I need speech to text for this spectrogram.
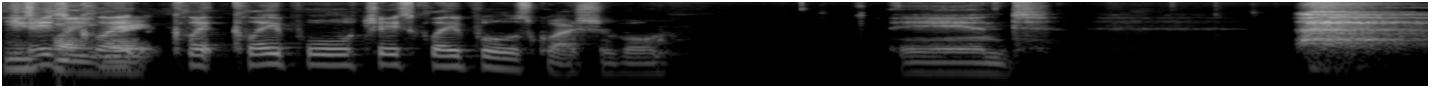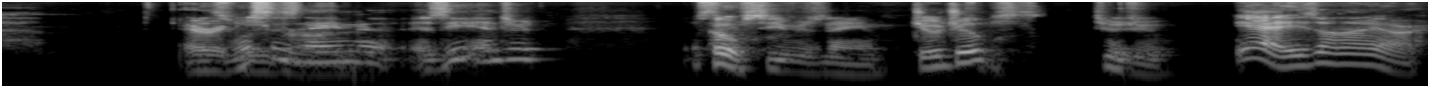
He's Chase playing Clay, great. Clay, Claypool. Chase Claypool is questionable, and Eric. Is- what's his name? Is he injured? What's Who? the receiver's name? Juju. Juju. Yeah, he's on IR.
